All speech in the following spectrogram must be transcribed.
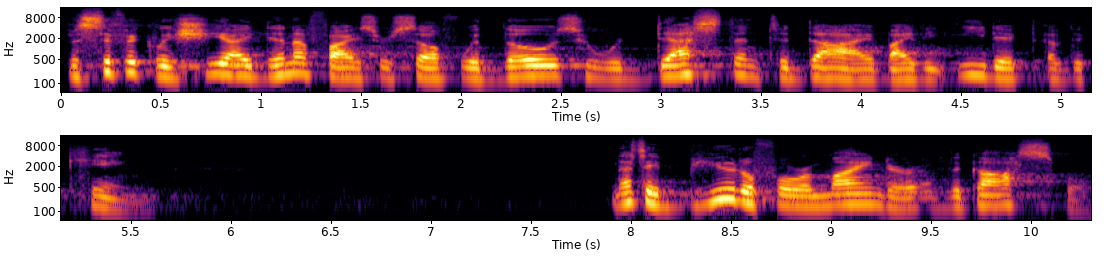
Specifically, she identifies herself with those who were destined to die by the edict of the king. And that's a beautiful reminder of the gospel.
